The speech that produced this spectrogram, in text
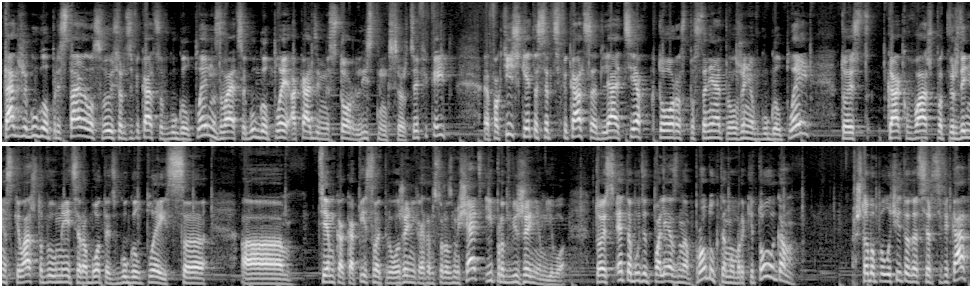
Также Google представила свою сертификацию в Google Play, называется Google Play Academy Store Listing Certificate. Фактически это сертификация для тех, кто распространяет приложение в Google Play, то есть, как ваше подтверждение скилла, что вы умеете работать в Google Play с э, тем, как описывать приложение, как там все размещать и продвижением его. То есть, это будет полезно продуктам и маркетологам. Чтобы получить этот сертификат,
